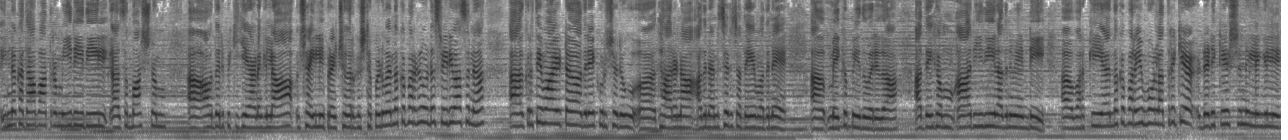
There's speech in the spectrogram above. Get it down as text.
ഇന്ന കഥാപാത്രം ഈ രീതിയിൽ സംഭാഷണം അവതരിപ്പിക്കുകയാണെങ്കിൽ ആ ശൈലി പ്രേക്ഷകർക്ക് ഇഷ്ടപ്പെടും എന്നൊക്കെ പറഞ്ഞുകൊണ്ട് ശ്രീനിവാസന് കൃത്യമായിട്ട് അതിനെക്കുറിച്ചൊരു ധാരണ അതിനനുസരിച്ച് അദ്ദേഹം അതിനെ മേക്കപ്പ് ചെയ്തു വരിക അദ്ദേഹം ആ രീതിയിൽ അതിനുവേണ്ടി വർക്ക് ചെയ്യുക എന്നൊക്കെ പറയുമ്പോൾ അത്രയ്ക്ക് ഡെഡിക്കേഷൻ ഇല്ലെങ്കിൽ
